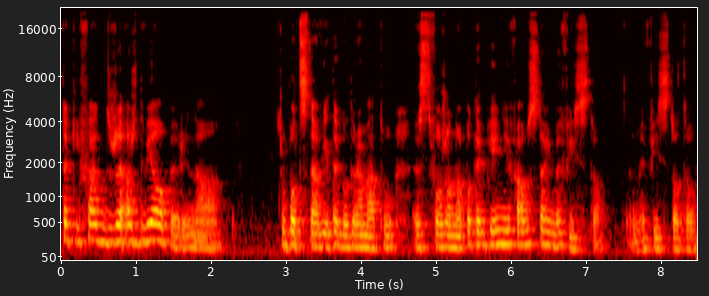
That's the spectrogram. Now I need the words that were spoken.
taki fakt, że aż dwie opery na podstawie tego dramatu stworzono Potępienie Fausta i Mefisto. Ten Mefisto to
